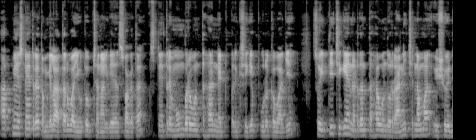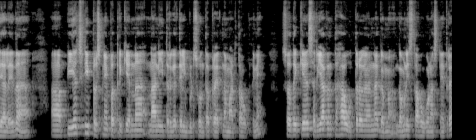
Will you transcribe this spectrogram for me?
ಆತ್ಮೀಯ ಸ್ನೇಹಿತರೆ, ತಮಗೆಲ್ಲ ಅಥರ್ವ ಯೂಟ್ಯೂಬ್ ಚಾನಲ್ಗೆ ಸ್ವಾಗತ. ಸ್ನೇಹಿತರೆ, ಮುಂಬರುವಂತಹ ನೆಟ್ ಪರೀಕ್ಷೆಗೆ ಪೂರಕವಾಗಿ. ಸೊ, ಇತ್ತೀಚೆಗೆ ನಡೆದಂತಹ ಒಂದು ರಾಣಿ ಚೆನ್ನಮ್ಮ ವಿಶ್ವವಿದ್ಯಾಲಯದ ಪಿ ಎಚ್ ಡಿ ಪ್ರಶ್ನೆ ಪತ್ರಿಕೆಯನ್ನು ನಾನು ಈ ತರಗತಿಯಲ್ಲಿ ಬಿಡಿಸುವಂಥ ಪ್ರಯತ್ನ ಮಾಡ್ತಾ ಹೋಗ್ತೀನಿ. ಸೊ, ಅದಕ್ಕೆ ಸರಿಯಾದಂತಹ ಉತ್ತರಗಳನ್ನು ಗಮ, ಗಮನಿಸ್ತಾ ಹೋಗೋಣ ಸ್ನೇಹಿತರೆ.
